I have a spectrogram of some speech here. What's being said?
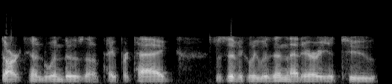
dark tinted windows and a paper tag, specifically was in that area to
